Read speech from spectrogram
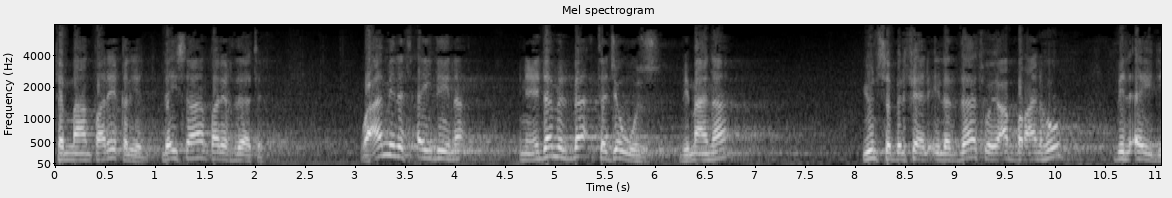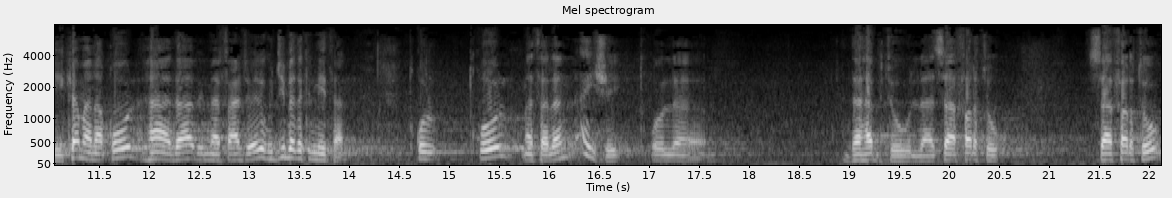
تم عن طريق اليد ليس عن طريق ذاته. وعملت أيدينا انعدام الباء تجوز بمعنى ينسب الفعل إلى الذات ويعبر عنه بالأيدي. كما نقول هذا بما فعلت بيدك. وتجيب هذاك المثال. تقول تقول مثلا أي شيء. تقول آه، ذهبت ولا سافرت. سافرت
